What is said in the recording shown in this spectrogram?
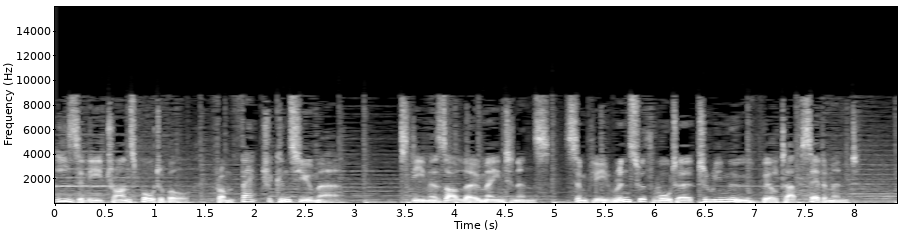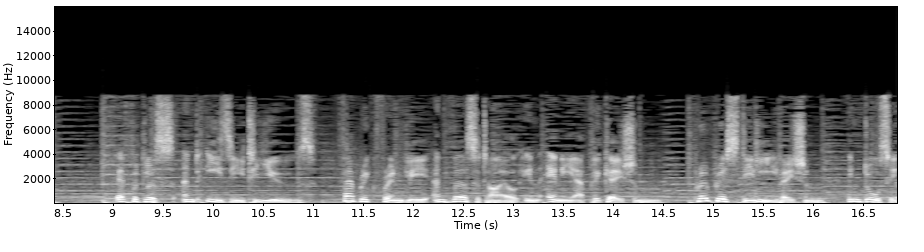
easily transportable from factory to consumer. Steamers are low maintenance. Simply rinse with water to remove built-up sediment. Effortless and easy to use. Fabric friendly and versatile in any application. ProPress Steam Endorsing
